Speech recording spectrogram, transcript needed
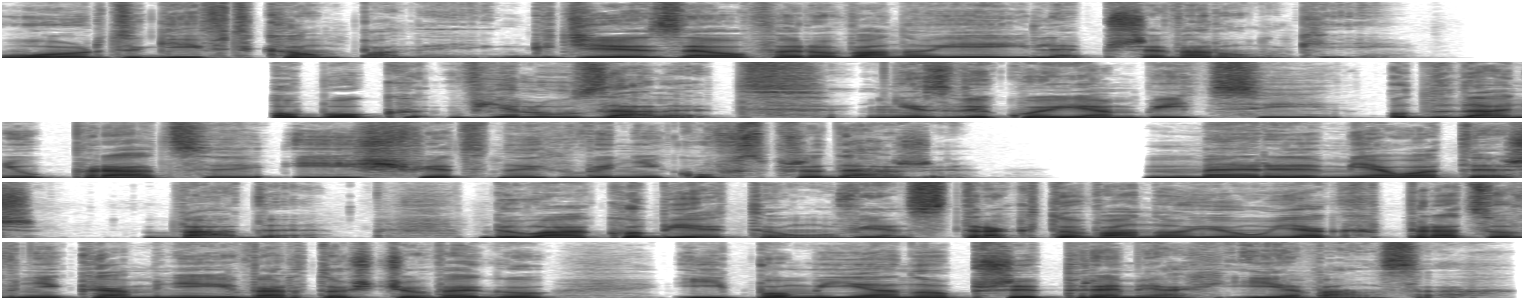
World Gift Company, gdzie zaoferowano jej lepsze warunki. Obok wielu zalet, niezwykłej ambicji, oddaniu pracy i świetnych wyników sprzedaży, Mary miała też wadę. Była kobietą, więc traktowano ją jak pracownika mniej wartościowego i pomijano przy premiach i awansach.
